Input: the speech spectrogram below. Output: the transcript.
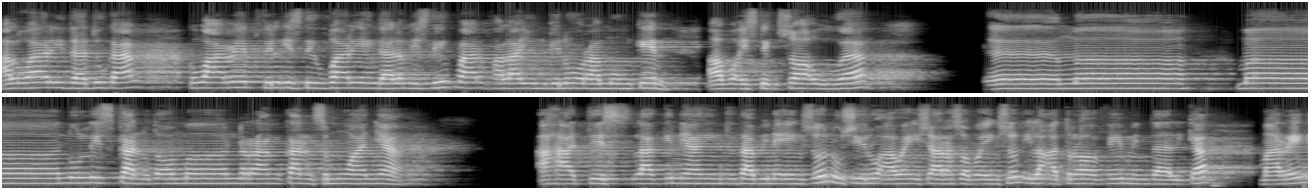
al waridatu kang kewarid fil istighfar yang dalam istighfar fala yumkinu ora mungkin. Apa istiqsa wa eh, me, menuliskan atau menerangkan semuanya. Ahadis lakin yang tetapine ingsun usiru awe isyarah sapa ingsun ila atrofi min dalika maring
